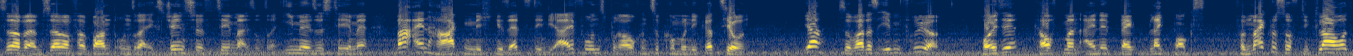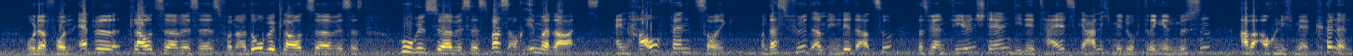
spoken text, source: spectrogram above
Server im Serververband unserer Exchange-Systeme, also unserer E-Mail-Systeme, war ein Haken nicht gesetzt, den die iPhones brauchen zur Kommunikation. Ja, so war das eben früher. Heute kauft man eine Blackbox. Von Microsoft die Cloud oder von Apple Cloud Services, von Adobe Cloud Services, Google Services, was auch immer da ist. Ein Haufen Zeug. Und das führt am Ende dazu, dass wir an vielen Stellen die Details gar nicht mehr durchdringen müssen, aber auch nicht mehr können.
